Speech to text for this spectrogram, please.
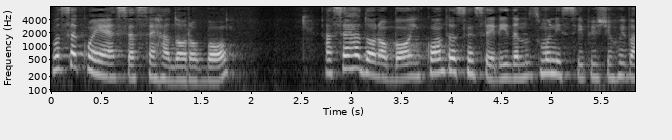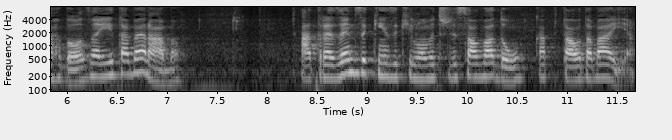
Você conhece a Serra do Orobó? A Serra do Orobó encontra-se inserida nos municípios de Rui Barbosa e Itaberaba, a 315 quilômetros de Salvador, capital da Bahia.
